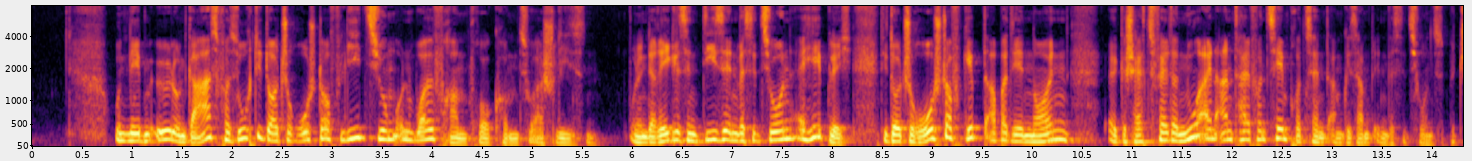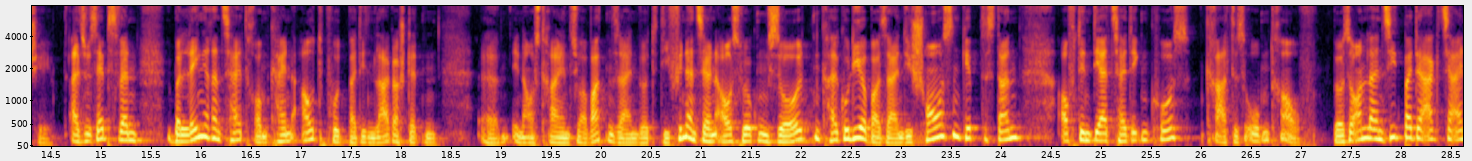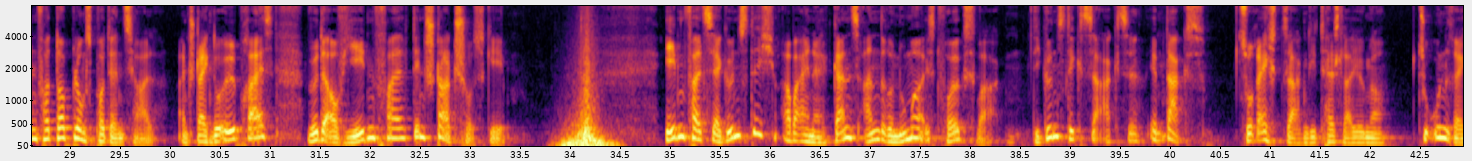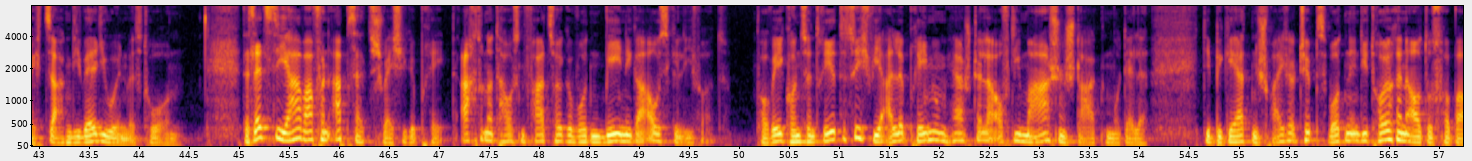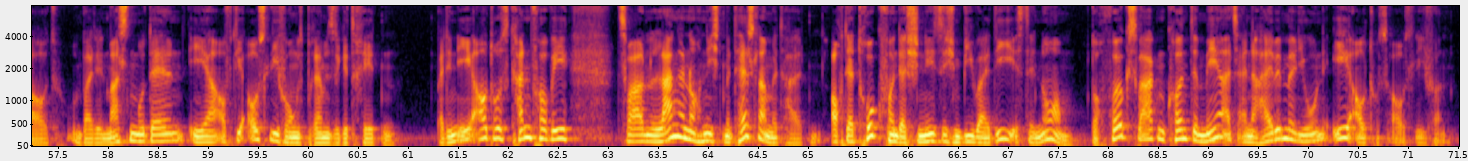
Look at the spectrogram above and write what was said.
Und neben Öl und Gas versucht die deutsche Rohstoff Lithium- und Wolframvorkommen zu erschließen. Und in der Regel sind diese Investitionen erheblich. Die Deutsche Rohstoff gibt aber den neuen äh, Geschäftsfeldern nur einen Anteil von 10 Prozent am Gesamtinvestitionsbudget. Also selbst wenn über längeren Zeitraum kein Output bei diesen Lagerstätten äh, in Australien zu erwarten sein wird, die finanziellen Auswirkungen sollten kalkulierbar sein. Die Chancen gibt es dann auf den derzeitigen Kurs gratis obendrauf. Börse Online sieht bei der Aktie ein Verdopplungspotenzial. Ein steigender Ölpreis würde auf jeden Fall den Startschuss geben. Ebenfalls sehr günstig, aber eine ganz andere Nummer ist Volkswagen. Die günstigste Aktie im DAX. Zu Recht sagen die Tesla-Jünger. Zu Unrecht sagen die Value-Investoren. Das letzte Jahr war von Absatzschwäche geprägt. 800.000 Fahrzeuge wurden weniger ausgeliefert. VW konzentrierte sich wie alle Premium-Hersteller auf die margenstarken Modelle. Die begehrten Speicherchips wurden in die teuren Autos verbaut und bei den Massenmodellen eher auf die Auslieferungsbremse getreten. Bei den E-Autos kann VW zwar lange noch nicht mit Tesla mithalten, auch der Druck von der chinesischen BYD ist enorm, doch Volkswagen konnte mehr als eine halbe Million E-Autos ausliefern.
